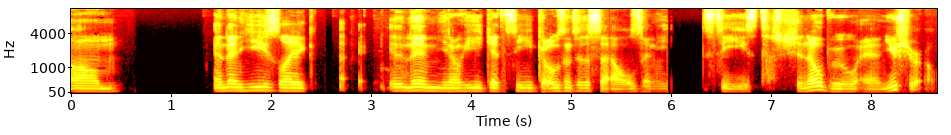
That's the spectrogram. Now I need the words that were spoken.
Um, and then he's like, and then you know he gets he goes into the cells and he sees Shinobu and Yushiro,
